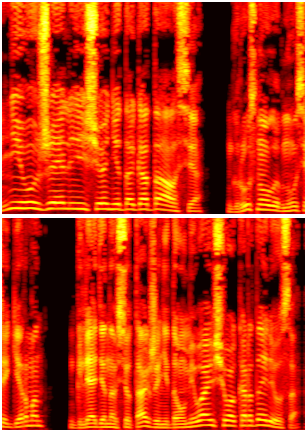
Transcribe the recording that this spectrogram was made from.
«Неужели еще не догадался?» – грустно улыбнулся Герман, глядя на все так же недоумевающего Корделиуса.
